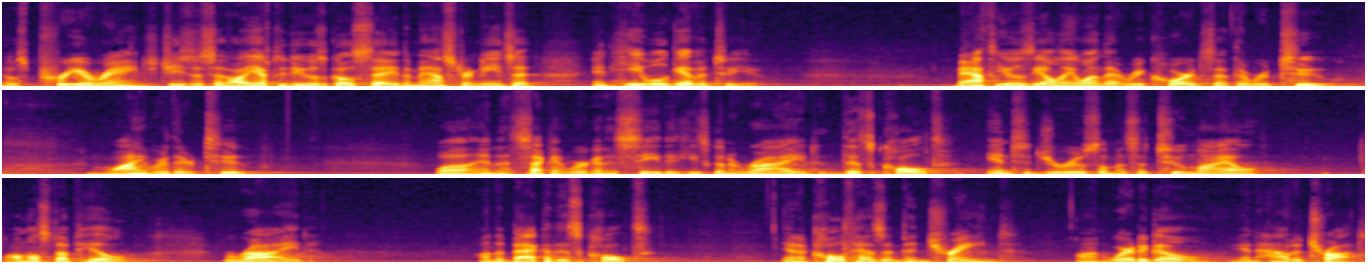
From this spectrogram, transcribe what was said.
It was prearranged. Jesus said, All you have to do is go say, The master needs it, and he will give it to you. Matthew is the only one that records that there were two. why were there two? Well, in a second, we're going to see that he's going to ride this colt into Jerusalem. It's a two mile, almost uphill ride on the back of this colt. And a colt hasn't been trained on where to go and how to trot.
